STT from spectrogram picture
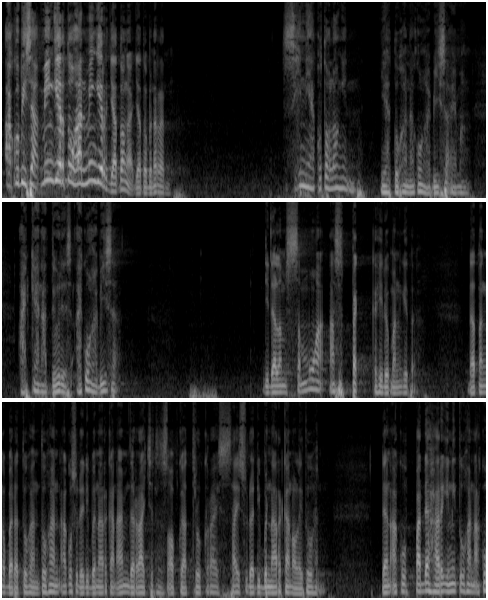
aku bisa, minggir Tuhan, minggir. Jatuh enggak? Jatuh beneran. Sini aku tolongin. Ya Tuhan aku gak bisa emang. I cannot do this, aku gak bisa. Di dalam semua aspek kehidupan kita. Datang kepada Tuhan, Tuhan aku sudah dibenarkan, I'm the righteousness of God through Christ. Saya sudah dibenarkan oleh Tuhan. Dan aku pada hari ini Tuhan aku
